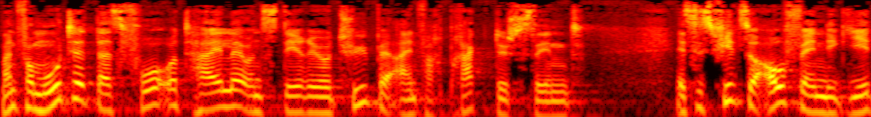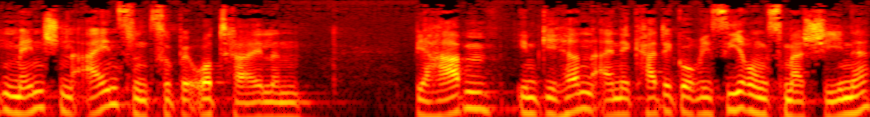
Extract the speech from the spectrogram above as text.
Man vermutet, dass Vorurteile und Stereotype einfach praktisch sind. Es ist viel zu aufwendig, jeden Menschen einzeln zu beurteilen. Wir haben im Gehirn eine Kategorisierungsmaschine,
